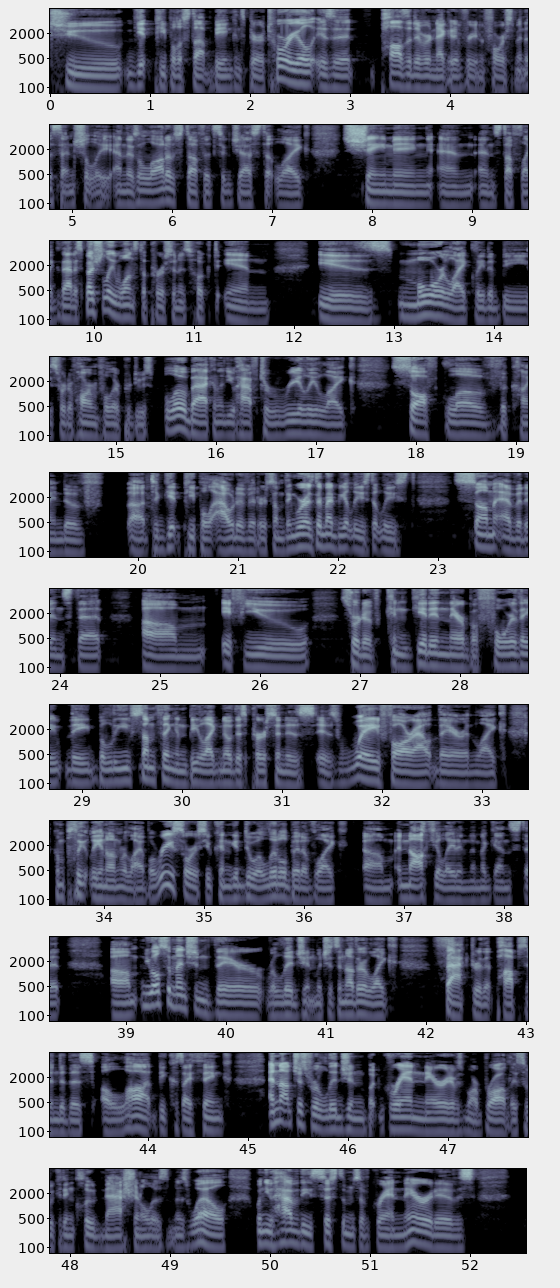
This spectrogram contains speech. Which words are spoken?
to get people to stop being conspiratorial? Is it positive or negative reinforcement essentially? And there's a lot of stuff that suggests that like shaming and and stuff like that, especially once the person is hooked in is more likely to be sort of harmful or produce blowback and that you have to really like soft glove the kind of uh, to get people out of it or something whereas there might be at least at least some evidence that um if you sort of can get in there before they they believe something and be like no this person is is way far out there and like completely an unreliable resource. You can get do a little bit of like um inoculating them against it. Um you also mentioned their religion which is another like factor that pops into this a lot because i think and not just religion but grand narratives more broadly so we could include nationalism as well. When you have these systems of grand narratives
